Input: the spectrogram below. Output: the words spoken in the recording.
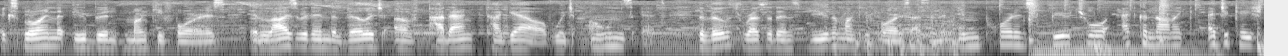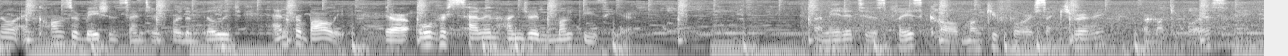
Exploring the Ubud monkey forest, it lies within the village of Padang Tegal, which owns it. The village residents view the monkey forest as an important spiritual, economic, educational, and conservation center for the village and for Bali. There are over 700 monkeys here. I made it to this place called Monkey Forest Sanctuary or Monkey Forest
